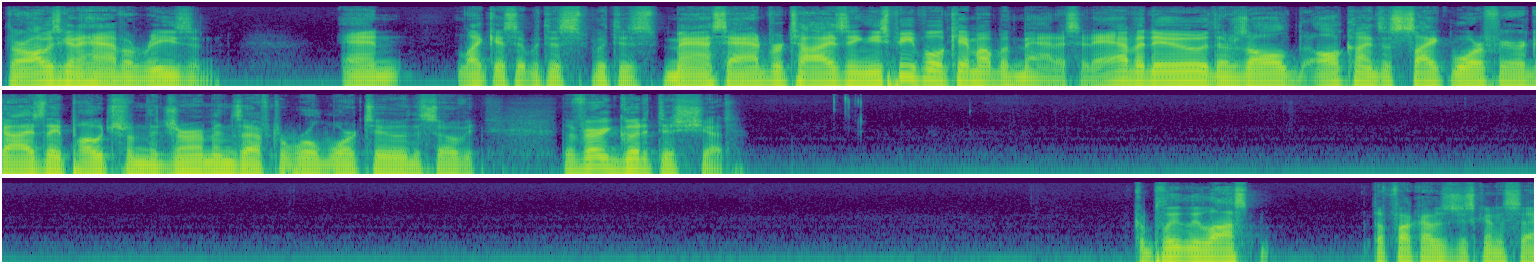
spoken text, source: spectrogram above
They're always going to have a reason. And like I said, with this with this mass advertising, these people came up with Madison Avenue. There's all all kinds of psych warfare guys they poached from the Germans after World War II, the Soviet. They're very good at this shit. Completely lost the fuck I was just going to say.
